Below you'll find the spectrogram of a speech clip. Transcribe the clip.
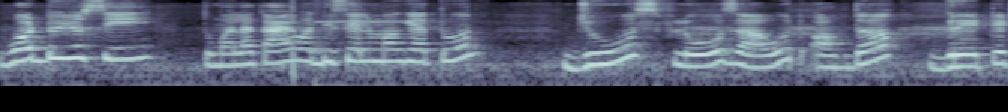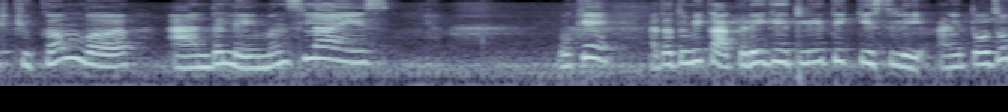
वॉट डू यू सी तुम्हाला काय दिसेल मग यातून? Juice flows out of the grated cucumber and the lemon slice okay आता तुम्ही काकडी घेतली ती किसली आणि तो जो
